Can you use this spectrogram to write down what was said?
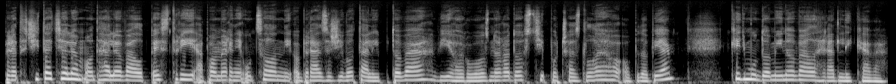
Pred čitateľom odhaľoval pestrý a pomerne ucelený obraz života Liptova v jeho rôznorodosti počas dlhého obdobia, keď mu dominoval hrad Likava.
